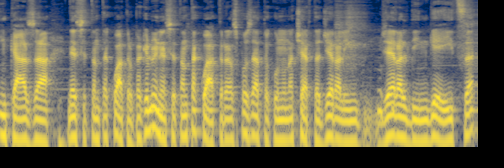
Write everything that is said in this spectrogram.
in casa nel 74 perché lui nel 74 era sposato con una certa Geraldine, Geraldine Gates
